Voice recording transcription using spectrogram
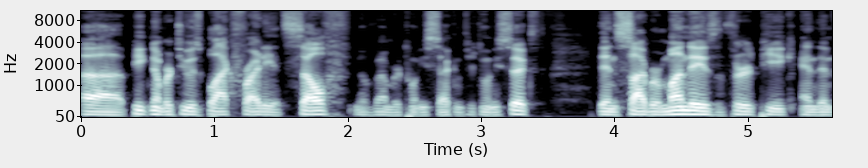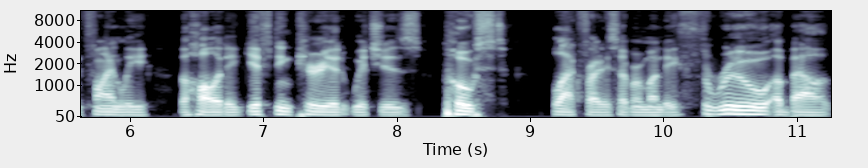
Uh, peak number two is Black Friday itself, November 22nd through 26th. Then Cyber Monday is the third peak. And then finally, the holiday gifting period, which is post Black Friday, Cyber Monday through about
